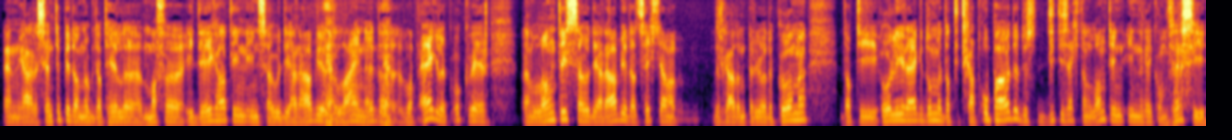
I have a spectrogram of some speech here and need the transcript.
En ja, recent heb je dan ook dat hele maffe idee gehad in, in Saoedi-Arabië, Ja. de line, hè, dat, Ja. wat eigenlijk ook weer een land is, Saoedi-Arabië, dat zegt, ja, maar er gaat een periode komen dat die olierijkdommen, dat dit gaat ophouden. Dus dit is echt een land in, in reconversie.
